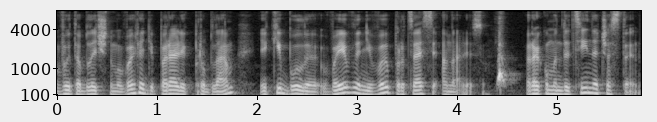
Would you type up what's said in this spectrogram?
в табличному вигляді перелік проблем, які були виявлені в процесі аналізу. Рекомендаційна частина.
